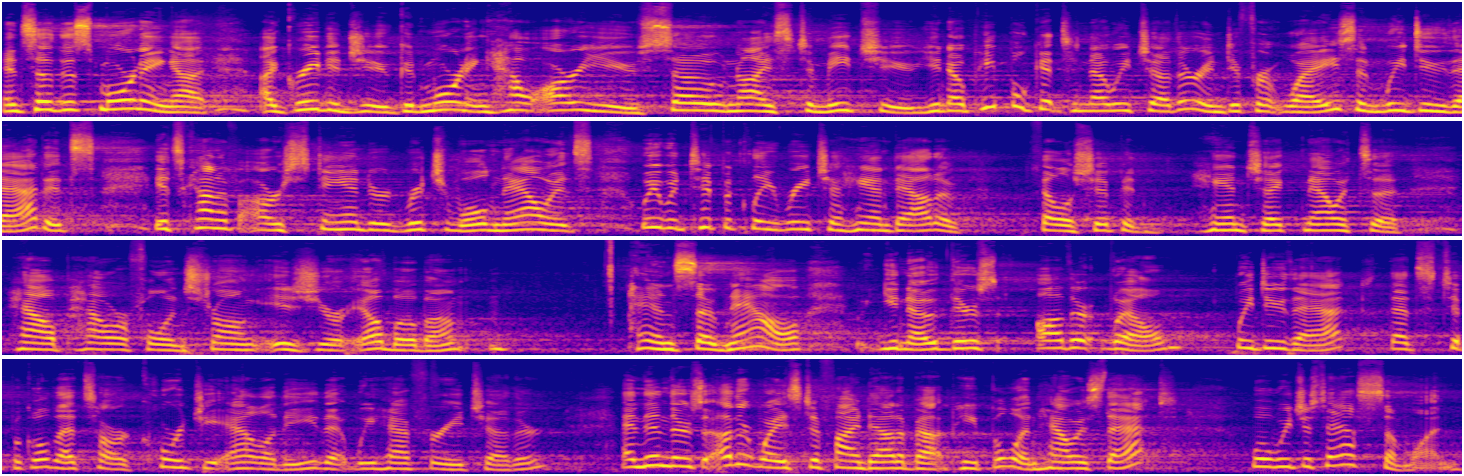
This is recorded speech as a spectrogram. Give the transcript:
And so this morning, I, I, greeted you. Good morning. How are you? So nice to meet you. You know, people get to know each other in different ways, and we do that. It's, it's kind of our standard ritual. Now it's, we would typically reach a hand out of fellowship and handshake. Now it's a, how powerful and strong is your elbow bump? And so now, you know, there's other, well, we do that. That's typical. That's our cordiality that we have for each other. And then there's other ways to find out about people. And how is that? Well, we just ask someone.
